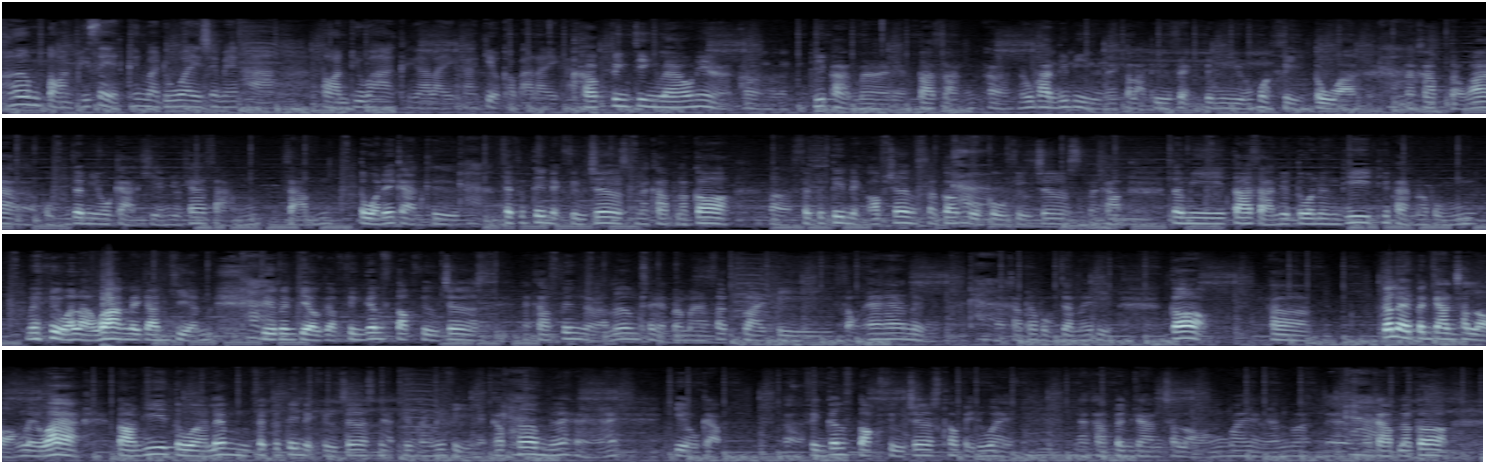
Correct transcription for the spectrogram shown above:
เพิ่มตอนพิเศษขึ้นมาด้วยใช่ไหมคะ ตอนที่ว่าคืออะไรคะเกี่ยวกับอะไรคะ ครับจริงๆแล้วเนี่ยเอ่อที่ผ่านมาเนี่ยตราสารเอ่อนุพันธ์ที่มีอยู่ในตลาดทีเฟกจะมีอยู่ทั้งหมด 4 ตัวค่ะนะครับแต่ว่าผมจะมีโอกาสเขียนอยู่แค่ 3 3 ตัวด้วยกันคือ ค่ะ Set 15 Index Futures นะครับแล้วก็ เอ่อ Set 15 Index Options แล้วก็ตัวค่ะ Gold Futures นะครับ จะมีตราสารอยู่ตัวหนึ่งที่ที่ผ่านมาผมไม่มีเวลาว่างในการเขียนค่ะคือเป็นเกี่ยวกับ Single Stock Futures นะครับ ซึ่งเอ่อเริ่มเทรดประมาณสักปลายปี 2551ค่ะนะครับ ถ้าผมจำไม่ผิด ก็เอ่อก็เลยเป็นการฉลองเลยว่า ตอนที่ตัวเล่ม s e t t i n Index Futures เนี่ยพิมพ์ครั้งที่ 4 เนี่ย ก็เพิ่มเนื้อหาเกี่ยวกับเอ่อ Single Stock Futures เข้าไปด้วยนะครับ เป็นการฉลองว่าอย่างนั้นว่าเอ่อค่ะนะครับ แล้วก็เอ่อ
